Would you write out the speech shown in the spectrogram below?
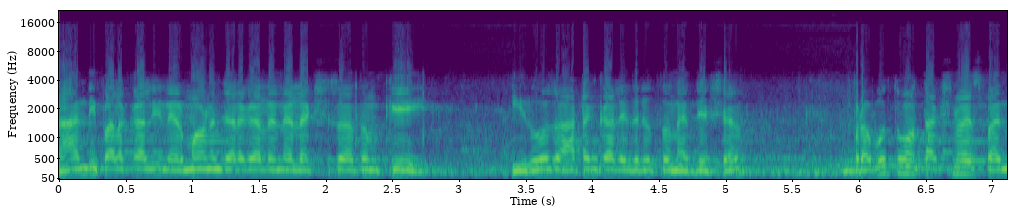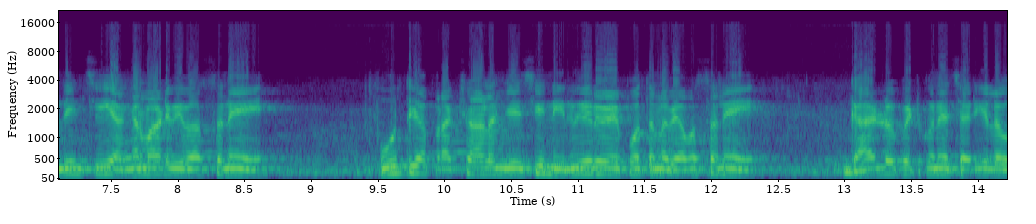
నాంది పలకాలి నిర్మాణం జరగాలనే లక్ష్య సాధనకి ఈరోజు ఆటంకాలు ఎదురుతున్నాయి అధ్యక్ష. ప్రభుత్వం తక్షణమే స్పందించి అంగన్వాడీ వ్యవస్థని పూర్తిగా ప్రక్షాళన చేసి నిర్వీర్యమైపోతున్న వ్యవస్థని గాడిలో పెట్టుకునే చర్యలు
